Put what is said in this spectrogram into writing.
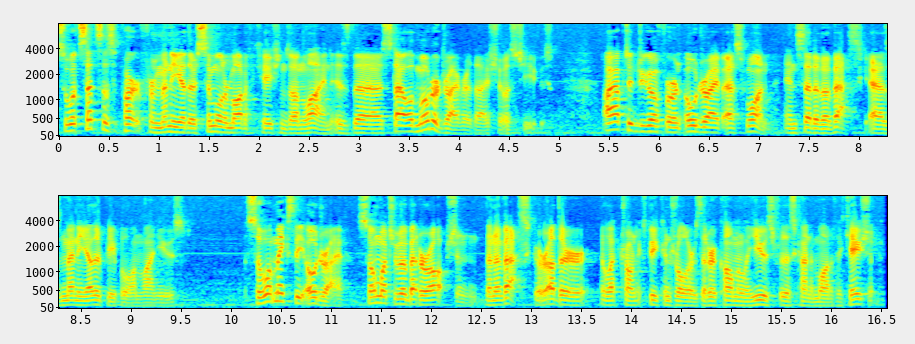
So what sets this apart from many other similar modifications online is the style of motor driver that I chose to use. I opted to go for an ODrive S1 instead of a VESC, as many other people online use. So what makes the ODrive so much of a better option than a VESC or other electronic speed controllers that are commonly used for this kind of modification?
